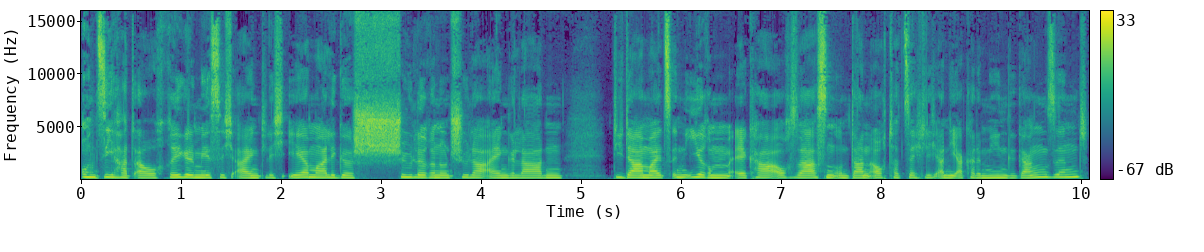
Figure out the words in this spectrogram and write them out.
Und sie hat auch regelmäßig eigentlich ehemalige Schülerinnen und Schüler eingeladen, die damals in ihrem LK auch saßen und dann auch tatsächlich an die Akademien gegangen sind.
